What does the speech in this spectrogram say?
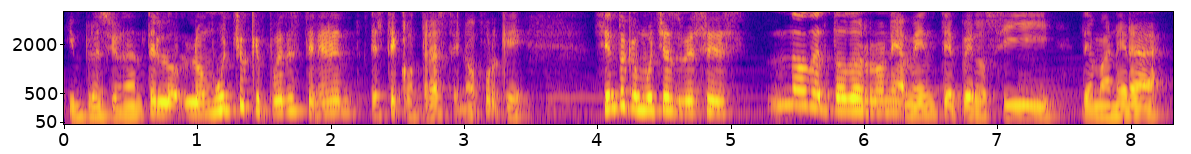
impresionante lo, lo, mucho que puedes tener en este contraste, ¿no? Porque siento que muchas veces, no del todo erróneamente, pero sí de manera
